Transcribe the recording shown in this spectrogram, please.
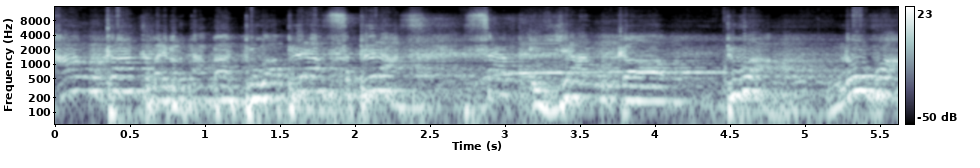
Angka kembali bertambah 12-11 set yang kedua Nova.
